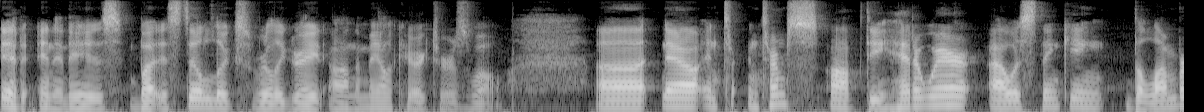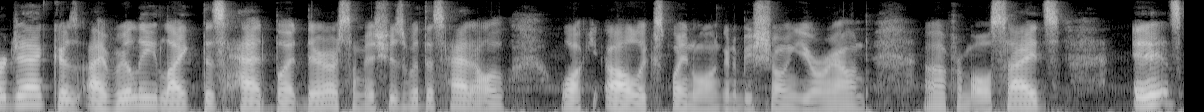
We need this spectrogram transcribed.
it and it is, but it still looks really great on the male character as well. Uh, now, in, in terms of the headwear, I was thinking the lumberjack because I really like this hat, but there are some issues with this hat. I'll walk. I'll explain while I'm going to be showing you around uh, from all sides. It's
